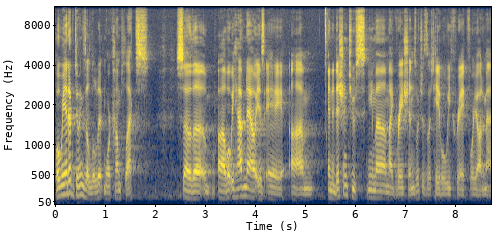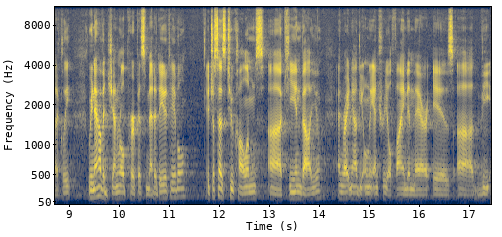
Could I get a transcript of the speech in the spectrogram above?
what we end up doing is a little bit more complex. So the, uh, what we have now is a, um, in addition to schema migrations, which is a table we create for you automatically, we now have a general purpose metadata table. It just has two columns, uh, key and value. And right now, the only entry you'll find in there is uh, the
